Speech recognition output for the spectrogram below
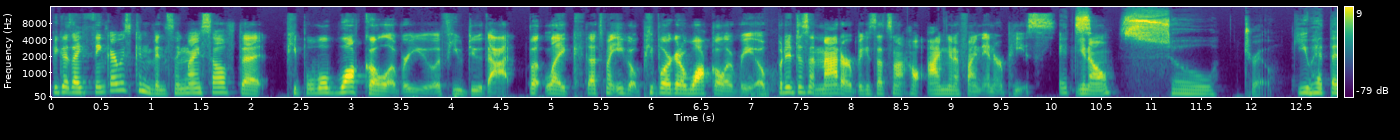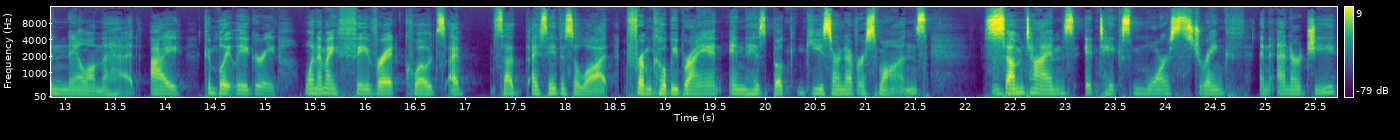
because I think I was convincing myself that people will walk all over you if you do that. But, like, that's my ego. People are going to walk all over you, but it doesn't matter because that's not how I'm going to find inner peace. It's you know? so true. You hit the nail on the head. I completely agree. One of my favorite quotes, I've said, I say this a lot from Kobe Bryant in his book, Geese Are Never Swans. Mm-hmm. Sometimes it takes more strength and energy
